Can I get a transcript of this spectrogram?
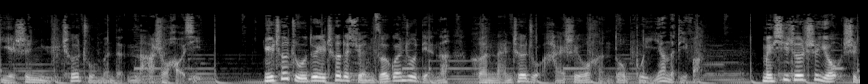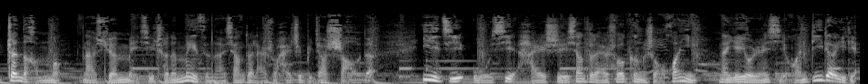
也是女车主们的拿手好戏。女车主对车的选择关注点呢，和男车主还是有很多不一样的地方。美系车吃油是真的很猛，那选美系车的妹子呢，相对来说还是比较少的。一级、五系还是相对来说更受欢迎。那也有人喜欢低调一点，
